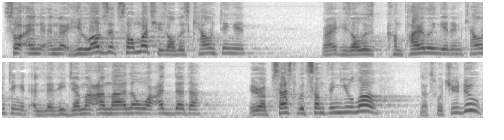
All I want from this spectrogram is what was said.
So, and, and he loves it so much, he's always counting it. Right? He's always compiling it and counting it. الَّذِي جَمَعَ مَالًا وَعَدَّدَ You're obsessed with something you love. That's what you do.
